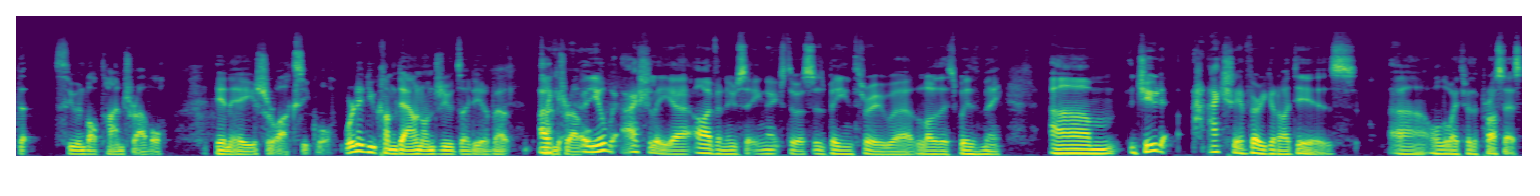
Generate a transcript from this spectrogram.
that, to involve time travel in a Sherlock sequel. Where did you come down on Jude's idea about time Okay, travel? You'll, actually, uh, Ivan, who's sitting next to us, has been through uh, a lot of this with me. Um, Jude actually had very good ideas uh, all the way through the process.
